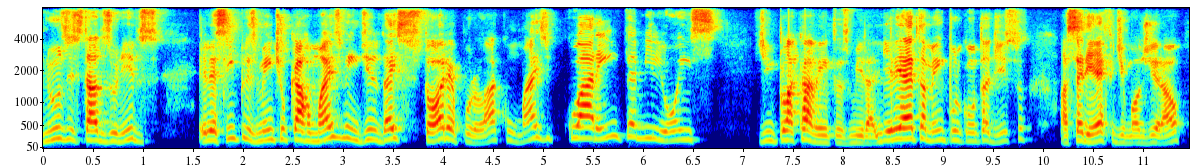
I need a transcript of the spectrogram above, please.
nos Estados Unidos, ele é simplesmente o carro mais vendido da história por lá, com mais de 40 milhões de emplacamentos, Mira. E ele é também, por conta disso, a série F, de modo geral,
